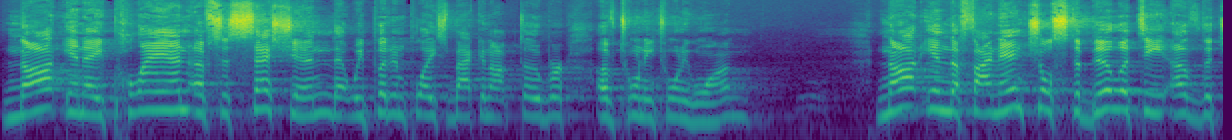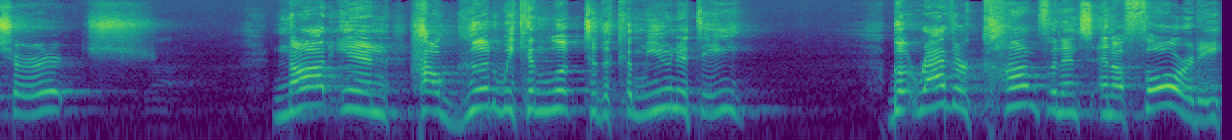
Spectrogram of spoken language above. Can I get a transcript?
not in a plan of secession that we put in place back in October of 2021 not in the financial stability of the church, not in how good we can look to the community, but rather confidence and authority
